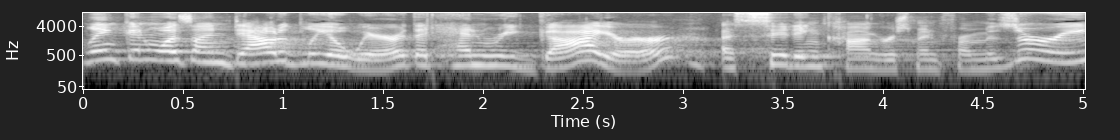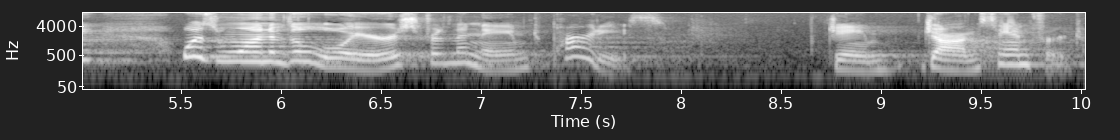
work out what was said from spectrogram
Lincoln was undoubtedly aware that Henry Geyer, a sitting congressman from Missouri, was one of the lawyers for the named parties, James, John Sanford.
